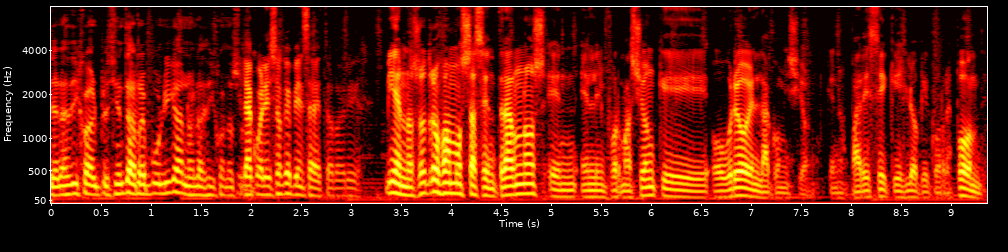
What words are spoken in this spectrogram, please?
se las dijo al presidente de la República, nos las dijo a nosotros. ¿Y la coalición qué piensa de esto, Rodríguez? Bien, nosotros vamos a centrarnos en, la información que obró en la comisión, que nos parece que es lo que corresponde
